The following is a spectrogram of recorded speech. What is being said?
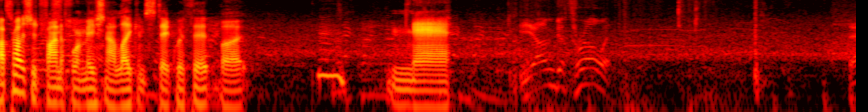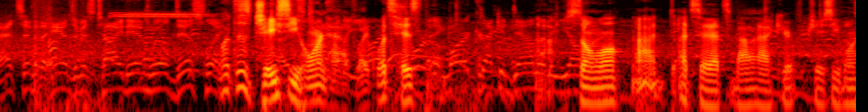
I probably should find a formation I like and stick with it, but nah. What does Jaycee Horn have? Like, what's his thing? Uh, Stonewall. I'd, I'd say that's about accurate for Jaycee Horn.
